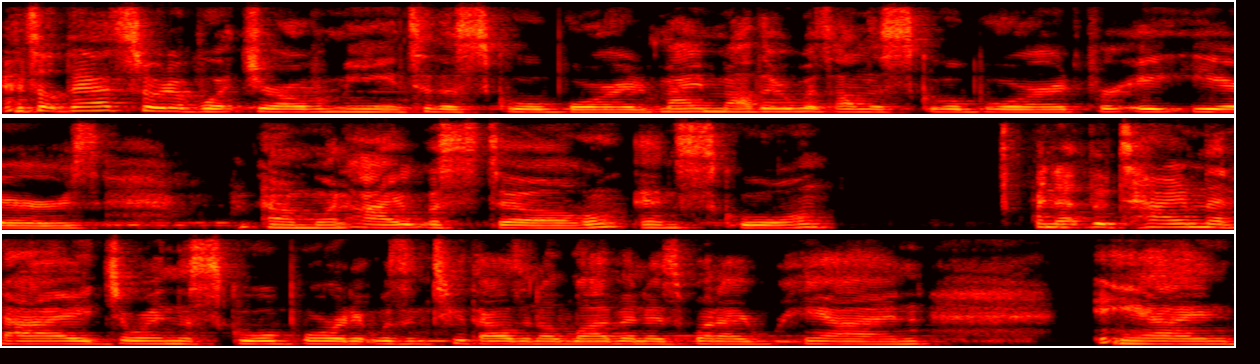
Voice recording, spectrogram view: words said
And so that's sort of what drove me to the school board. My mother was on the school board for eight years um, when I was still in school. And at the time that I joined the school board, it was in 2011 is when I ran and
